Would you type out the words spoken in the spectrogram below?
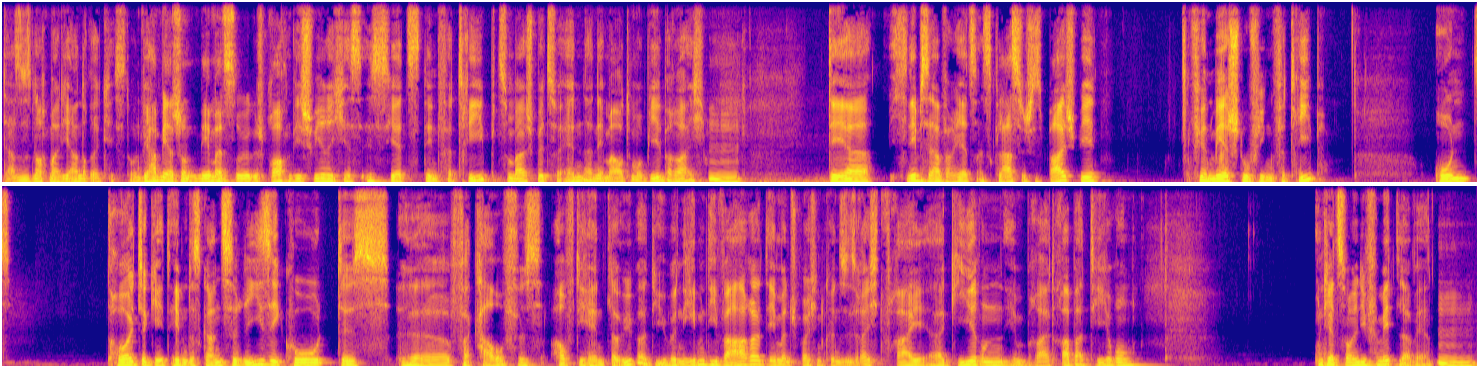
das ist nochmal die andere Kiste. Und wir haben ja schon mehrmals darüber gesprochen, wie schwierig es ist, jetzt den Vertrieb zum Beispiel zu ändern im Automobilbereich. Mhm. Der, ich nehme es einfach jetzt als klassisches Beispiel, für einen mehrstufigen Vertrieb und heute geht eben das ganze Risiko des äh, Verkaufes auf die Händler über. Die übernehmen die Ware. Dementsprechend können sie recht frei agieren im Bereich Rabattierung. Und jetzt sollen die Vermittler werden. Mhm.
